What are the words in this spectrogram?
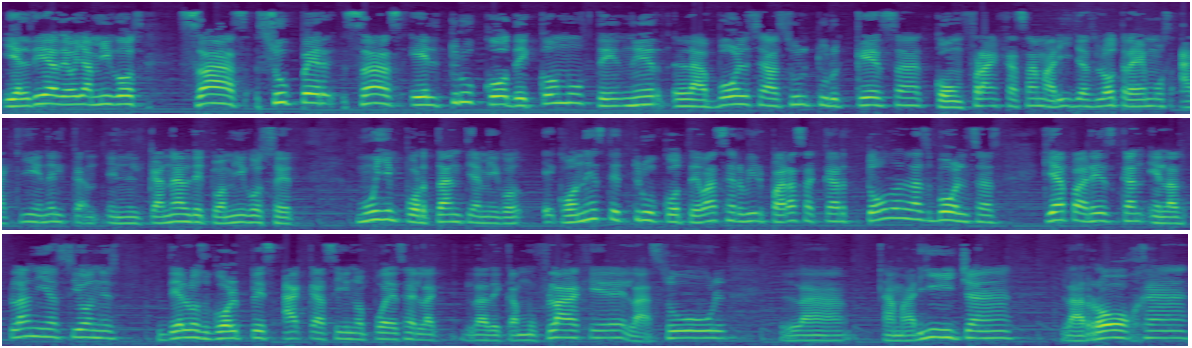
Y el día de hoy amigos, SAS, Super SAS, el truco de cómo tener la bolsa azul turquesa con franjas amarillas lo traemos aquí en el, en el canal de tu amigo Seth. Muy importante amigo, eh, con este truco te va a servir para sacar todas las bolsas que aparezcan en las planeaciones de los golpes a casino. Puede ser la, la de camuflaje, la azul, la amarilla, la roja,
